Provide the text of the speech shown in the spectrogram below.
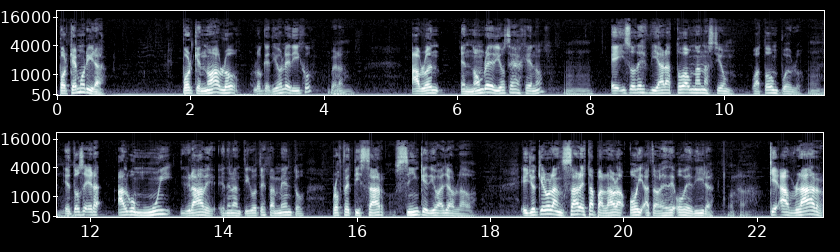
¿Por qué morirá? Porque no habló lo que Dios le dijo, ¿verdad? Habló en, en nombre de dioses ajenos e hizo desviar a toda una nación o a todo un pueblo. Y entonces era algo muy grave en el Antiguo Testamento profetizar sin que Dios haya hablado. Y yo quiero lanzar esta palabra hoy a través de Obedira Ajá. Que hablar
